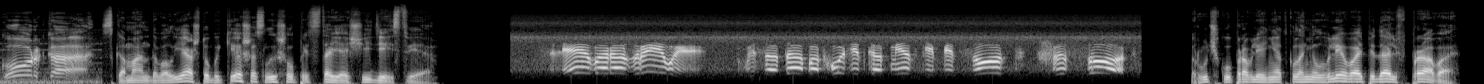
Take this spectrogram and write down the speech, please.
«Горка!» – скомандовал я, чтобы Кеша слышал предстоящие действия. Слева разрывы! Высота подходит к отметке 500-600! Ручку управления отклонил влево, а педаль вправо.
